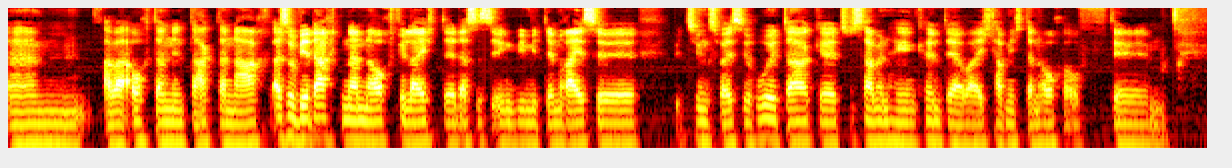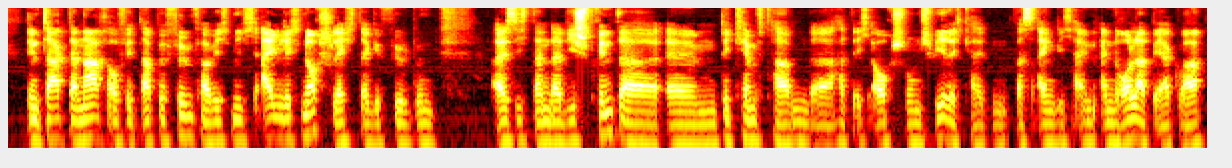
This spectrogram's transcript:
Ähm, aber auch dann den Tag danach, also wir dachten dann auch vielleicht, äh, dass es irgendwie mit dem Reise beziehungsweise Ruhetag äh, zusammenhängen könnte, aber ich habe mich dann auch auf dem den Tag danach auf Etappe 5 habe ich mich eigentlich noch schlechter gefühlt und als ich dann da die Sprinter ähm, bekämpft haben, da hatte ich auch schon Schwierigkeiten, was eigentlich ein, ein Rollerberg war.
